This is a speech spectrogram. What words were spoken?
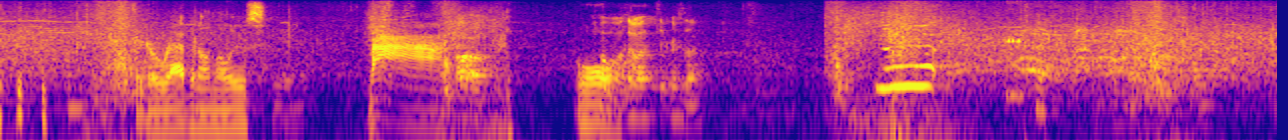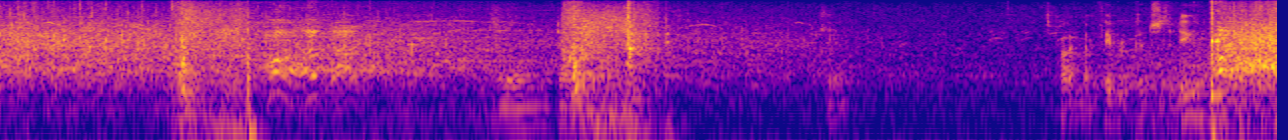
It's like a rabbit on the loose. Yeah. Ah! Uh oh. Oh, Oh. no, there was a. Ball outside. Another one we're done. Okay. It's probably my favorite pitch to do. Fastball.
